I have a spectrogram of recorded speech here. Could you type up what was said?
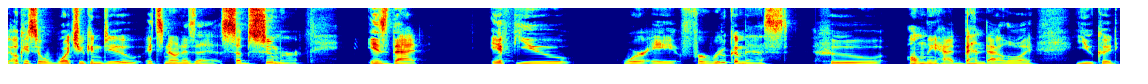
Okay. So what you can do, it's known as a subsumer, is that if you were a Feruchemist who only had bendalloy, you could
